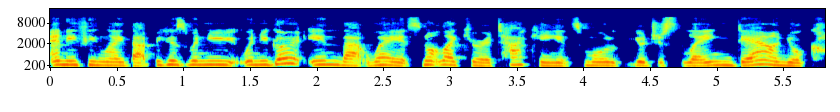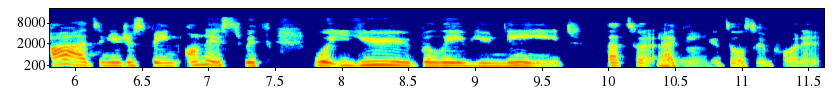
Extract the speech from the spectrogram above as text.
anything like that. Because when you when you go in that way, it's not like you're attacking. It's more you're just laying down your cards and you're just being honest with what you believe you need that's what mm-hmm. I think is also important.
